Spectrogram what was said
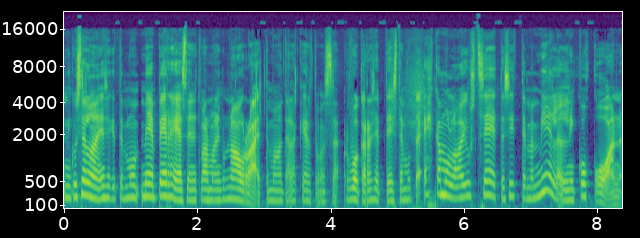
niin kuin sellainen ensinnäkin, että meidän perheenjäsenet varmaan niin kuin nauraa, että mä oon täällä kertomassa ruokaresepteistä, mutta ehkä mulla on just se, että sitten mä mielelläni kokoan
